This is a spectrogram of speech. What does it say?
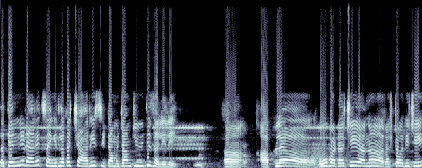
तर त्यांनी डायरेक्ट सांगितलं का चारही सीटा म्हणजे आमची युती झालेली आहे. आपल्या उबटाची आणि राष्ट्रवादीची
